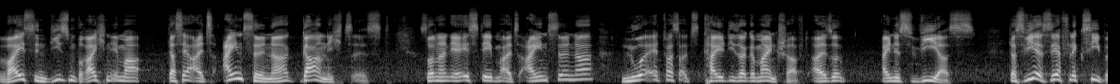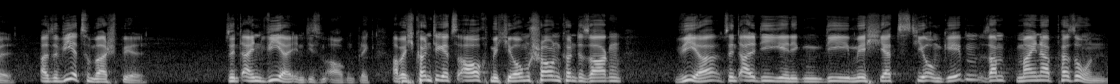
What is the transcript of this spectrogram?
weiß in diesen Bereichen immer dass er als Einzelner gar nichts ist, sondern er ist eben als Einzelner nur etwas als Teil dieser Gemeinschaft, also eines Wirs. Das Wir ist sehr flexibel. Also wir zum Beispiel sind ein Wir in diesem Augenblick. Aber ich könnte jetzt auch mich hier umschauen, könnte sagen, wir sind all diejenigen, die mich jetzt hier umgeben, samt meiner Person.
